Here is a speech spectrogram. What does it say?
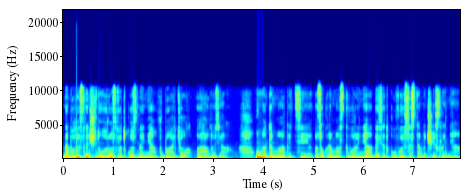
набули значного розвитку знання в багатьох галузях. У математиці, зокрема створення десяткової системи числення,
